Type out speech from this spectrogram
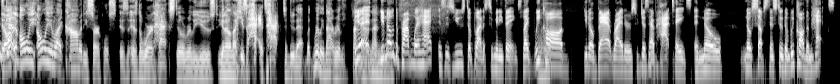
It's You know, kind of- only only in like comedy circles is is the word hack still really used. You know, like he's a ha- it's hack to do that, but really not really. Not, yeah, not- not you know the problem with hack is it's used to apply to too many things. Like we Mhm. call, you know, bad writers who just have hot takes and no no substance to them. We call them hacks,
